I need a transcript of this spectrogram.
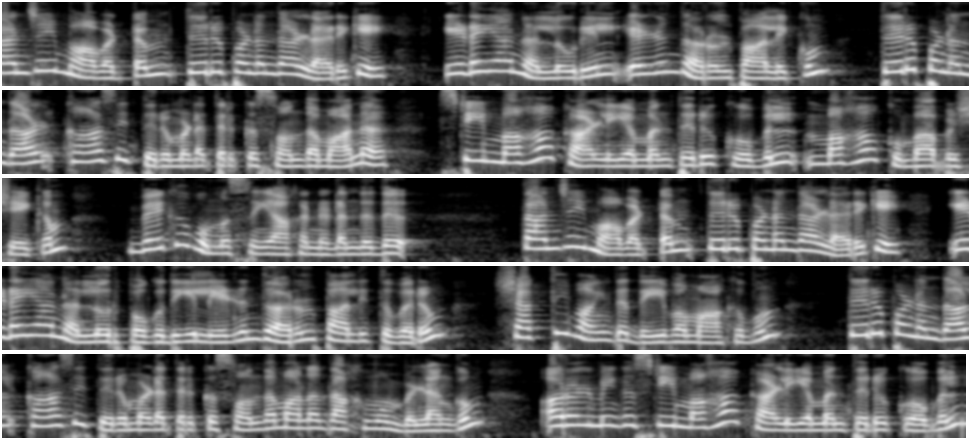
தஞ்சை மாவட்டம் திருப்பனந்தாள் அருகே இடையாநல்லூரில் எழுந்தருள் பாலிக்கும் திருப்பனந்தாள் காசி திருமணத்திற்கு சொந்தமான ஸ்ரீ மகா காளியம்மன் திருக்கோவில் மகா கும்பாபிஷேகம் வெகு விமர்சையாக நடந்தது. தஞ்சை மாவட்டம் திருப்பனந்தாள் அருகே இடையாநல்லூர் பகுதியில் எழுந்து அருள் பாலித்து வரும் சக்தி வாய்ந்த தெய்வமாகவும் திருப்பனந்தால் காசி திருமணத்திற்கு சொந்தமானதாகவும் விளங்கும் அருள்மிகு ஸ்ரீ மகா காளியம்மன் திருக்கோவில்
